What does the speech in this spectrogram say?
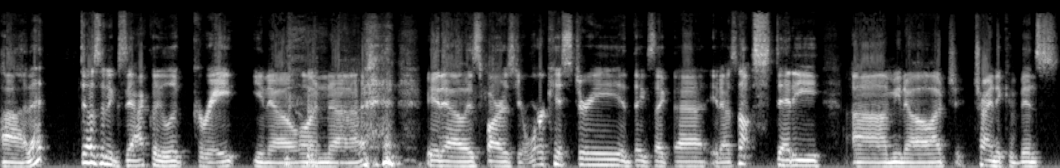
uh, that doesn't exactly look great, you know, on uh, you know as far as your work history and things like that. You know, it's not steady. Um, you know, I'm trying to convince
